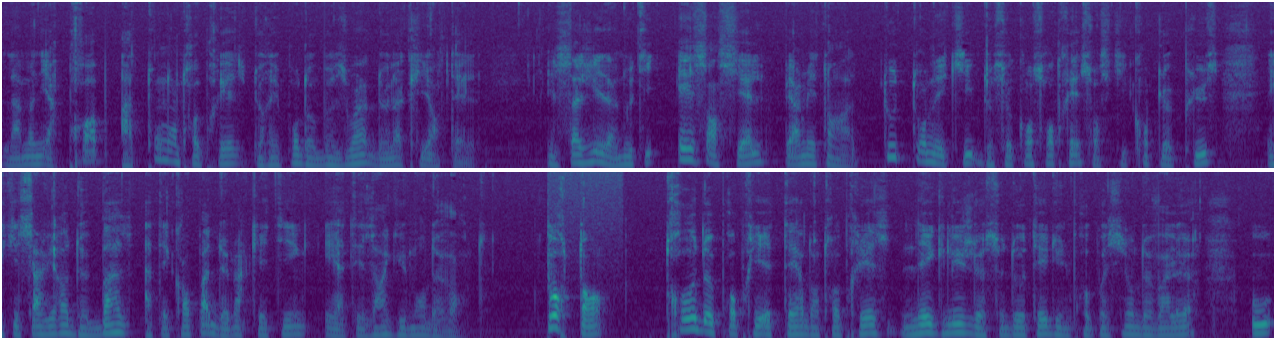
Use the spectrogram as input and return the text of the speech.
la manière propre à ton entreprise de répondre aux besoins de la clientèle. Il s'agit d'un outil essentiel permettant à toute ton équipe de se concentrer sur ce qui compte le plus et qui servira de base à tes campagnes de marketing et à tes arguments de vente. Pourtant, trop de propriétaires d'entreprises négligent de se doter d'une proposition de valeur ou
